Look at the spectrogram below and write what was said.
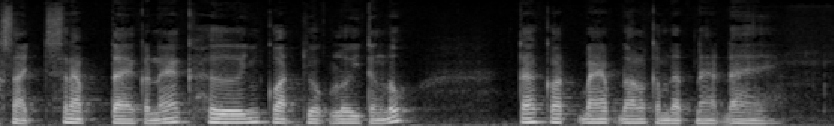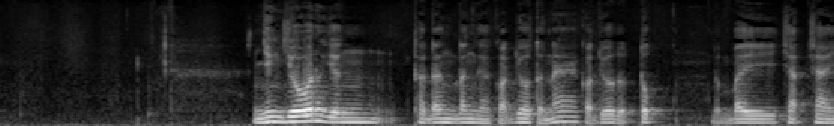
ខ្សាច់ស្រាប់តែកណាឃើញគាត់យកលុយទាំងនោះតើគាត់បាបដល់កម្រិតណាដែរយើងយកនឹងយើងថាដឹងដឹងថាគាត់យកទៅណាគាត់យកទៅទុក ដើម្បីចាត់ចែង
